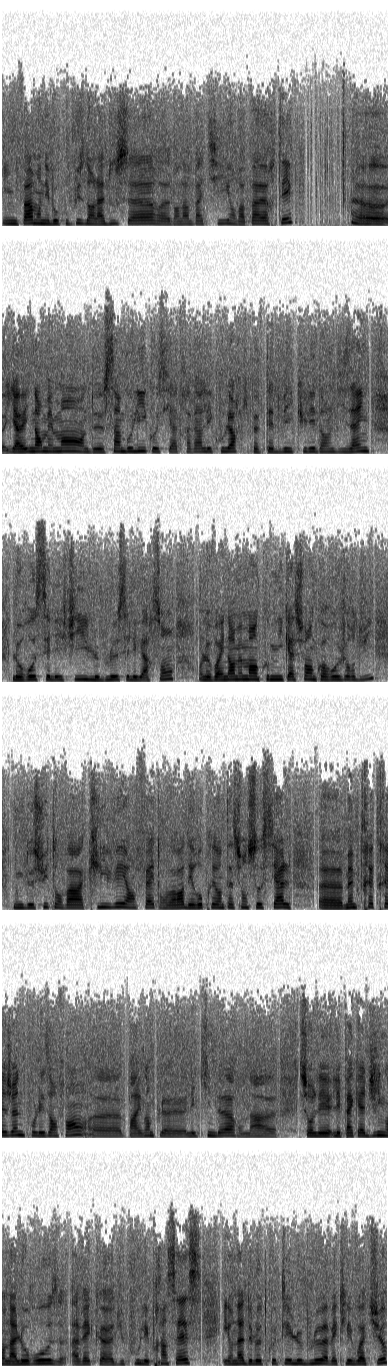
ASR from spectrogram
Une femme, on est beaucoup plus dans la douceur, dans l'empathie, on ne va pas heurter. Euh, il y a énormément de symbolique aussi à travers les couleurs qui peuvent être véhiculées dans le design. Le rose, c'est les filles, le bleu, c'est les garçons. On le voit énormément en communication encore aujourd'hui. Donc de suite, on va cliver en fait, on va avoir des représentations sociales, euh, même très très jeunes pour les enfants. Euh, par exemple, les Kinder, on a sur les, les, packaging, on a le rose avec du coup les princesses et on a de l'autre côté le bleu avec les voitures.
